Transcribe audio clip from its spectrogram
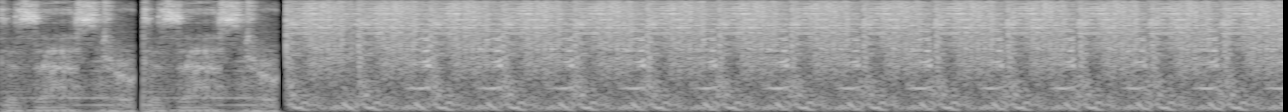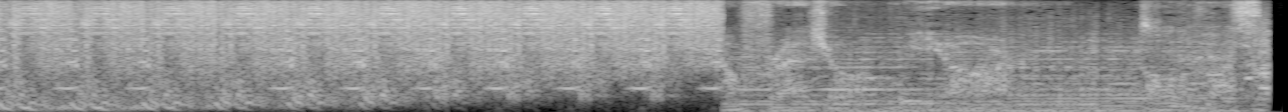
Disaster, disaster. How fragile we are, all of us.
